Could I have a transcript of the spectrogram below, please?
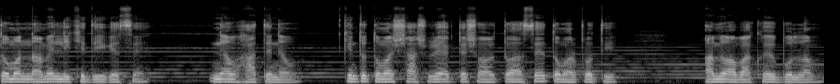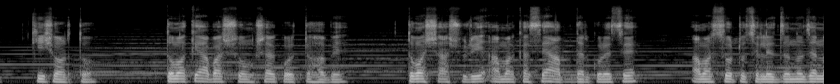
তোমার নামে লিখে দিয়ে গেছে। নেও, হাতে নেও। কিন্তু তোমার শাশুড়ি একটা শর্ত আছে তোমার প্রতি। আমি অবাক হয়ে বললাম, কি শর্ত? তোমাকে আবার সংসার করতে হবে। তোমার শাশুড়ি আমার কাছে আবদার করেছে, আমার ছোট ছেলের জন্য যেন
